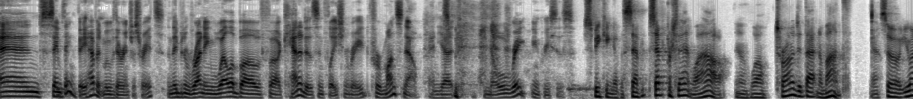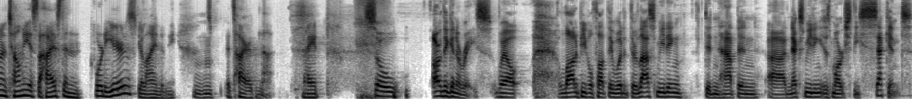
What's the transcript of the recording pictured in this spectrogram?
And same thing, they haven't moved their interest rates, and they've been running well above uh, Canada's inflation rate for months now, and yet no rate increases. Speaking of a seven seven percent, wow. Yeah, well, Toronto did that in a month. Yeah. So you want to tell me it's the highest in forty years? You're lying to me. Mm-hmm. It's, it's higher than that, right? So, are they going to raise? Well, a lot of people thought they would at their last meeting. Didn't happen. Uh, next meeting is March the second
